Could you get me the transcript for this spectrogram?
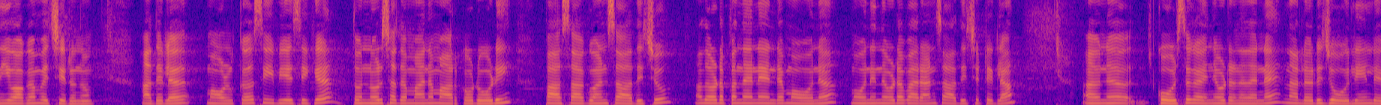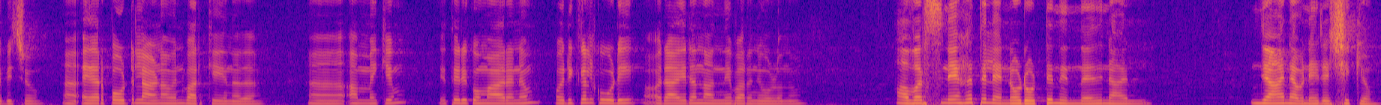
നിയോഗം വെച്ചിരുന്നു. അതിൽ മോൾക്ക് സി ബി എസ് സിക്ക് തൊണ്ണൂറ് ശതമാനം മാർക്കോടുകൂടി പാസ്സാകുവാൻ സാധിച്ചു. അതോടൊപ്പം തന്നെ എന്റെ മോന് മോനിന്നിവിടെ വരാൻ സാധിച്ചിട്ടില്ല. അവന് കോഴ്സ് കഴിഞ്ഞ ഉടനെ തന്നെ നല്ലൊരു ജോലിയും ലഭിച്ചു. എയർപോർട്ടിലാണ് അവൻ വർക്ക് ചെയ്യുന്നത്. അമ്മയ്ക്കും തിരുകുമാരനും ഒരിക്കൽ കൂടി ഒരായിരം നന്ദി പറഞ്ഞുകൊള്ളുന്നു. അവർ സ്നേഹത്തിൽ എന്നോട് ഒട്ടി നിന്നതിനാൽ ഞാൻ അവനെ രക്ഷിക്കും.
